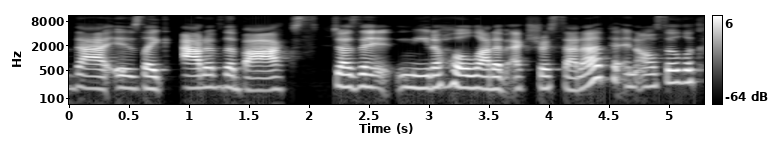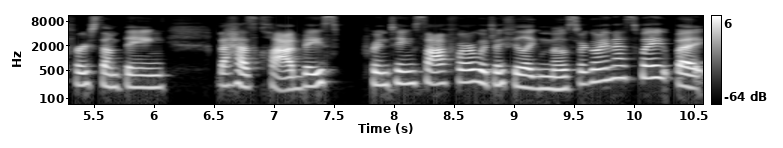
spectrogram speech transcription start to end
that is like out of the box, doesn't need a whole lot of extra setup, and also look for something that has cloud based printing software, which I feel like most are going this way, but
